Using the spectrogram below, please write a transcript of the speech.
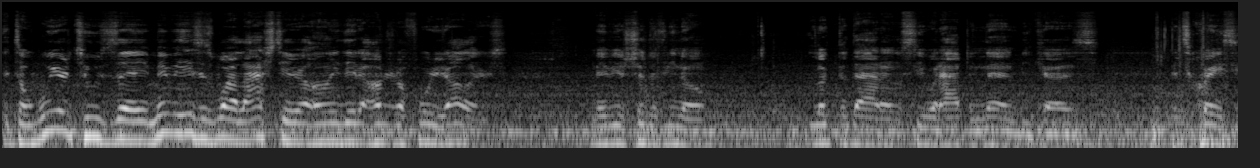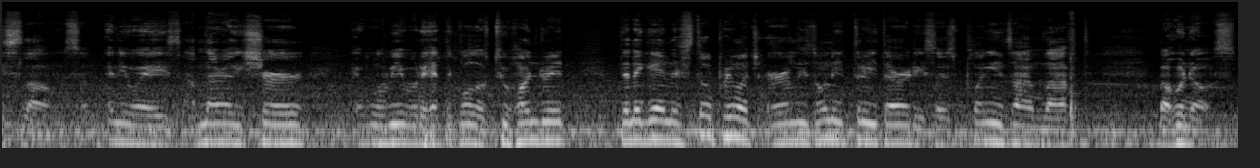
it's a weird Tuesday. Maybe this is why last year I only did $140 maybe I should have, you know, looked at that and see what happened then because it's crazy slow. So, anyways, I'm not really sure if we'll be able to hit the goal of 200. Then again, it's still pretty much early. It's only 3:30, so there's plenty of time left. But who knows?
